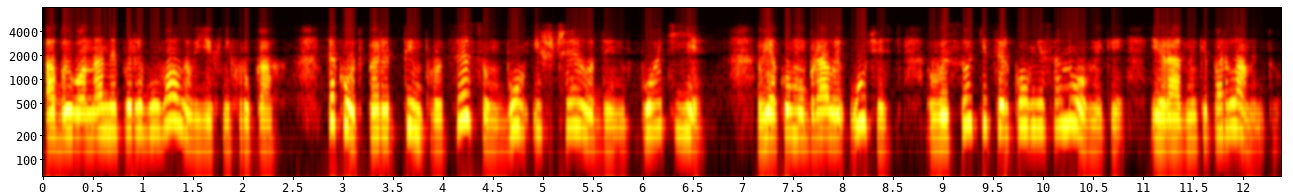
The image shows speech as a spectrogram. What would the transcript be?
аби вона не перебувала в їхніх руках. Так от перед тим процесом був іще один в Пуатьє. в якому брали участь високі церковні сановники і радники парламенту.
